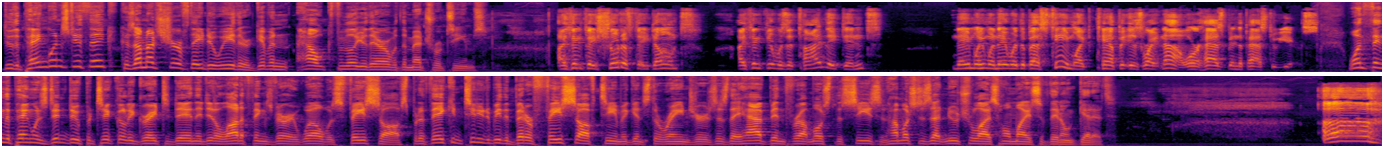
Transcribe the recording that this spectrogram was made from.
Do the Penguins? Do you think? Because I'm not sure if they do either, given how familiar they are with the Metro teams. I think they should if they don't. I think there was a time they didn't, namely when they were the best team, like Tampa is right now, or has been the past two years. One thing the Penguins didn't do particularly great today, and they did a lot of things very well, was faceoffs. But if they continue to be the better faceoff team against the Rangers, as they have been throughout most of the season, how much does that neutralize home ice if they don't get it? Uh,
